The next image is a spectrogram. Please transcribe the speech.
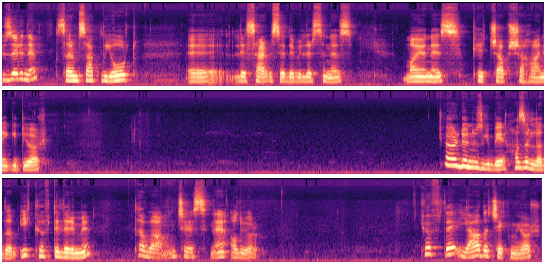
Üzerine sarımsaklı yoğurt e, ile servis edebilirsiniz. Mayonez, ketçap şahane gidiyor. Gördüğünüz gibi hazırladığım ilk köftelerimi tabağımın içerisine alıyorum. Köfte yağ da çekmiyor.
